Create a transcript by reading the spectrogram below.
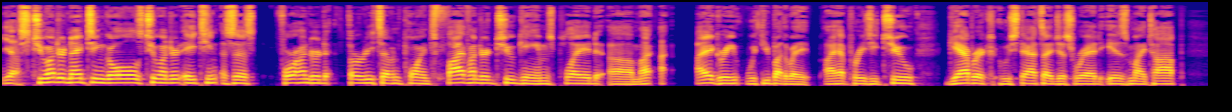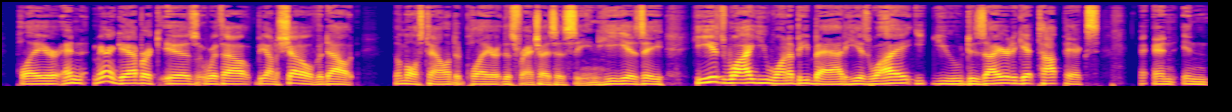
Yes, 219 goals, 218 assists, 437 points, 502 games played. Um, I, I, agree with you, by the way. I have Parise too. Gaborik, whose stats I just read, is my top player. And Marian Gaborik is, without beyond a shadow of a doubt, the most talented player this franchise has seen. He is a he is why you want to be bad. He is why you desire to get top picks. And in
